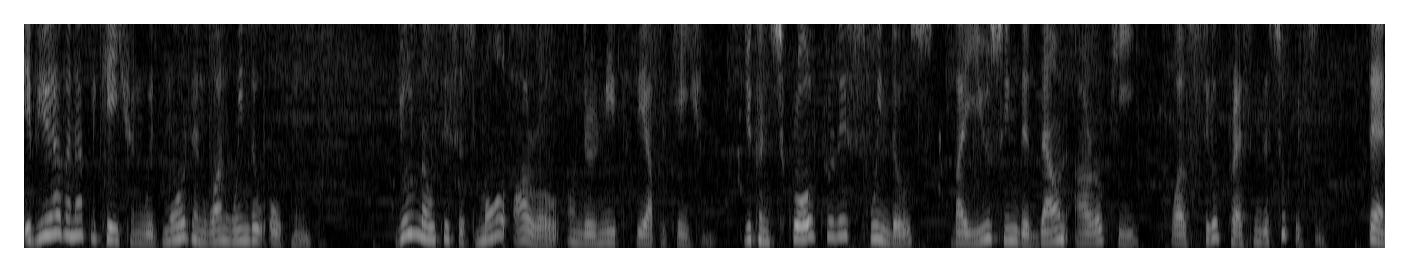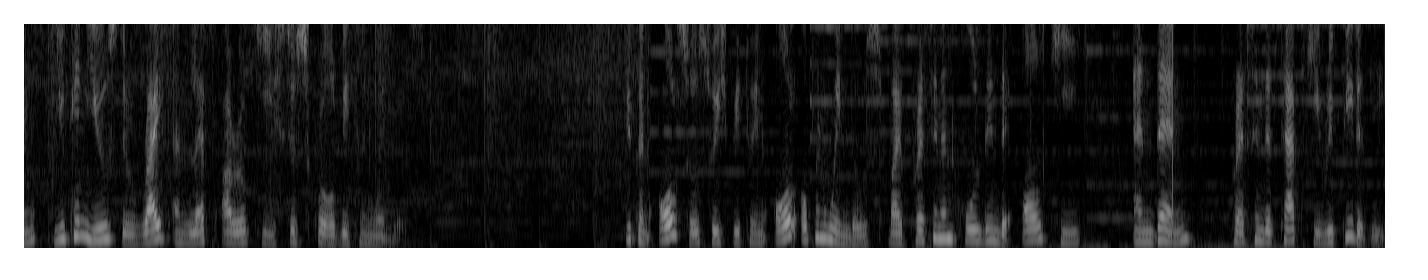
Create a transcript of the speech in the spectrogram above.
If you have an application with more than one window open, you'll notice a small arrow underneath the application. You can scroll through these windows by using the down arrow key while still pressing the super key. Then you can use the right and left arrow keys to scroll between windows. You can also switch between all open windows by pressing and holding the Alt key and then pressing the Tab key repeatedly.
